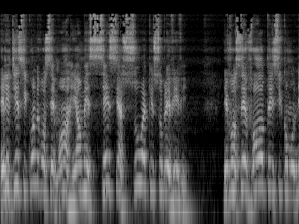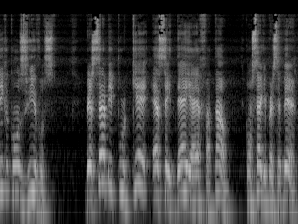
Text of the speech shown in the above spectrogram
Ele diz que quando você morre, há uma essência sua que sobrevive. E você volta e se comunica com os vivos. Percebe por que essa ideia é fatal? Consegue perceber?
